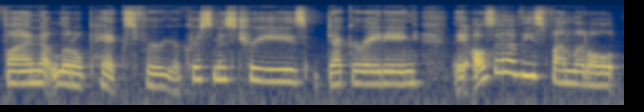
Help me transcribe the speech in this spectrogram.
fun little picks for your Christmas trees, decorating. They also have these fun little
